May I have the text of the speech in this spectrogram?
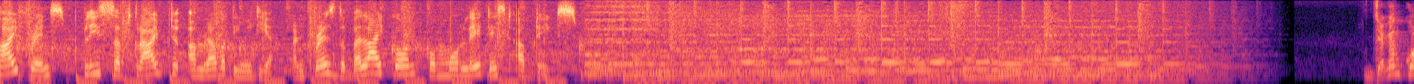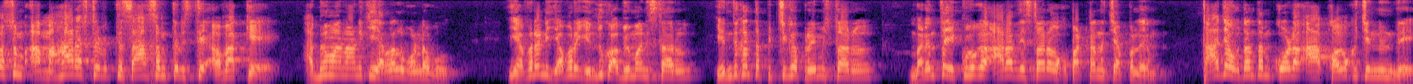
Hi friends please subscribe to Amaravati media and press the bell icon for more latest updates Jagan కోసం ఆ మహారాష్ట్ర వ్యక్తి సాహసం తెలిస్తే అవాక్కే. అభిమానానికి ఎల్లలు ఉండవు. ఎవరిని ఎవరు ఎందుకు అభిమానిస్తారు? ఎందుకంత పిచ్చిగా ప్రేమిస్తారు? మరింత ఎక్కువగా ఆరాధిస్తారో ఒక పట్టణ చెప్పలేం. తాజా ఉదంతం కూడా ఆ కోవకు చెందిందే.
